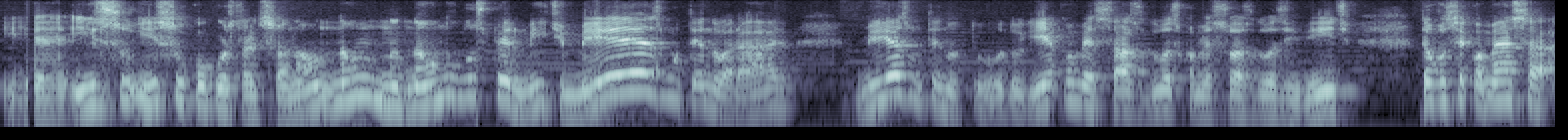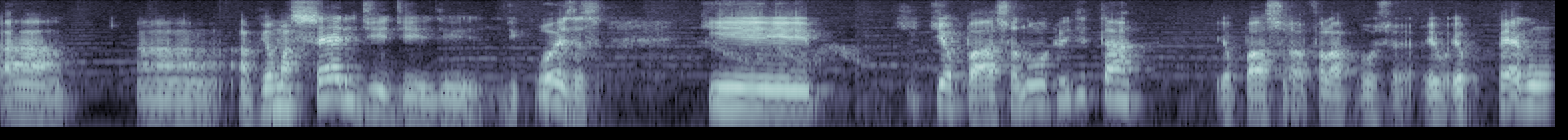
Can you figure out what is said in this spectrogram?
E é, isso, isso o concurso tradicional não, não nos permite, mesmo tendo horário, mesmo tendo tudo, ia começar às duas, começou às duas e vinte. Então você começa a, a, a ver uma série de, de, de, de coisas que, que, que, eu passo a não acreditar. Eu passo a falar, poxa, eu, eu pego um,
